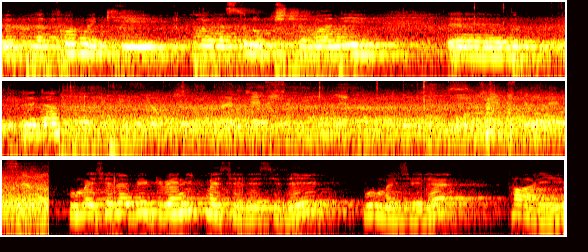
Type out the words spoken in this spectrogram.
me platformekî parastin û piştvanî da Bu mesele bir güvenlik meselesi değil, bu mesele tarihi,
